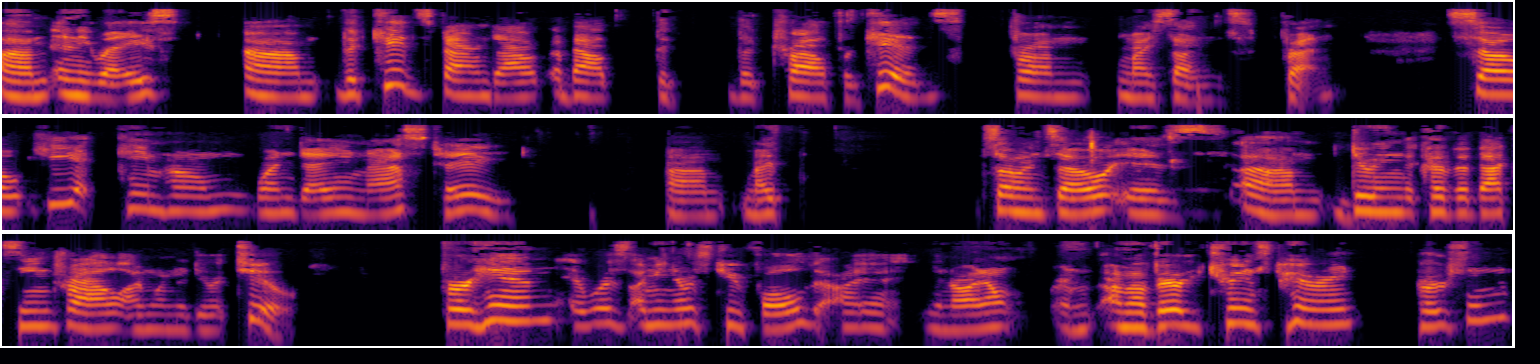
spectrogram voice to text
Um, anyways, um, the kids found out about the trial for kids from my son's friend. So he came home one day and asked, Hey, um, my so and so is um, doing the COVID vaccine trial. I want to do it too. For him, it was, I mean, it was twofold. I, you know, I don't, I'm, I'm a very transparent person.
